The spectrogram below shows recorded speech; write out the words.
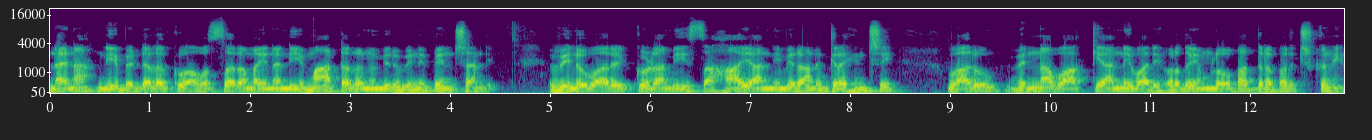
నాయన నీ బిడ్డలకు అవసరమైన నీ మాటలను మీరు వినిపించండి. వినువారికి కూడా మీ సహాయాన్ని మీరు అనుగ్రహించి వారు విన్న వాక్యాన్ని వారి హృదయంలో భద్రపరుచుకుని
